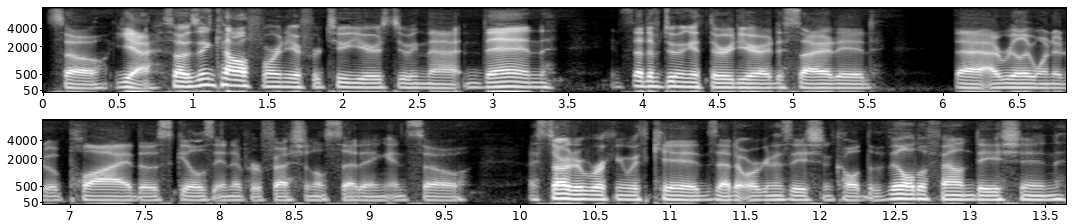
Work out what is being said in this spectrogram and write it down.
so yeah, so I was in California for two years doing that. Then instead of doing a third year, I decided that I really wanted to apply those skills in a professional setting. And so I started working with kids at an organization called the Vilda Foundation,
